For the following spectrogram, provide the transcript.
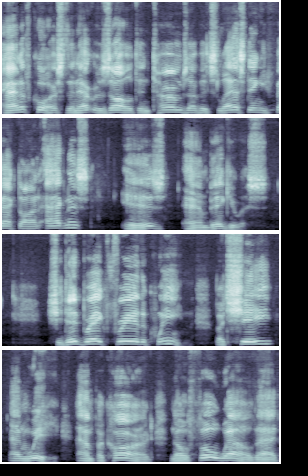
And of course, the net result in terms of its lasting effect on Agnes is ambiguous. She did break free of the Queen, but she and we and Picard know full well that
